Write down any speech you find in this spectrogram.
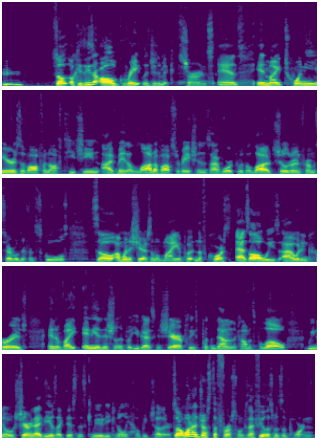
So, okay, these are all great legitimate concerns. And in my 20 years of off and off teaching, I've made a lot of observations. I've worked with a lot of children from several different schools. So I'm going to share some of my input. And of course, as always, I would encourage and invite any additional input you guys can share. Please put them down in the comments below. We know sharing ideas like this in this community can only help each other. So I want to address the first one because I feel this one's important.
